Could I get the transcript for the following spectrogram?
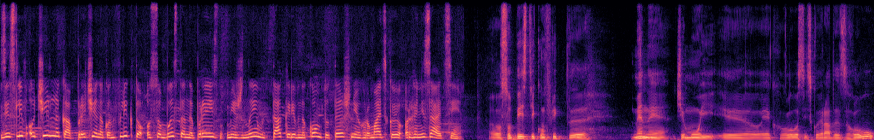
Зі слів очільника, причина конфлікту особиста неприязнь між ним та керівником тутешньої громадської організації. Особистий конфлікт е, мене чи мої, е, як голова сільської ради, з головою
